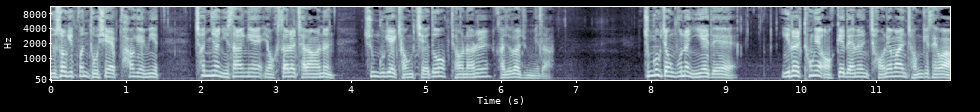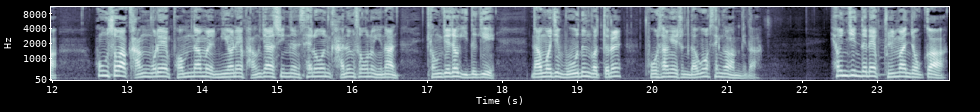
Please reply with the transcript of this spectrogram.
유서 깊은 도시의 파괴 및 천년 이상의 역사를 자랑하는 중국의 경치에도 변화를 가져다 줍니다. 중국 정부는 이에 대해 이를 통해 얻게 되는 저렴한 전기세와 홍수와 강물의 범람을 미연에 방지할 수 있는 새로운 가능성으로 인한 경제적 이득이 나머지 모든 것들을 보상해 준다고 생각합니다. 현지인들의 불만족과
